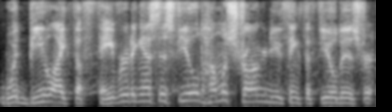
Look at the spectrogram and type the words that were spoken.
would be like the favorite against this field? How much stronger do you think the field is for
